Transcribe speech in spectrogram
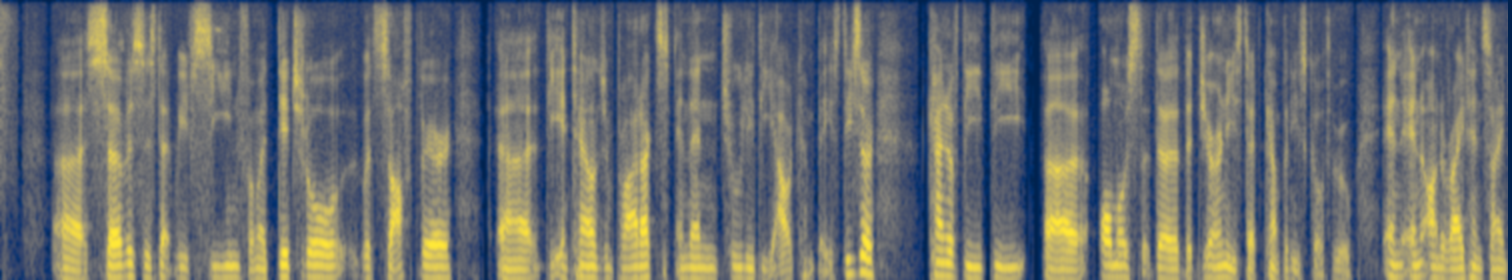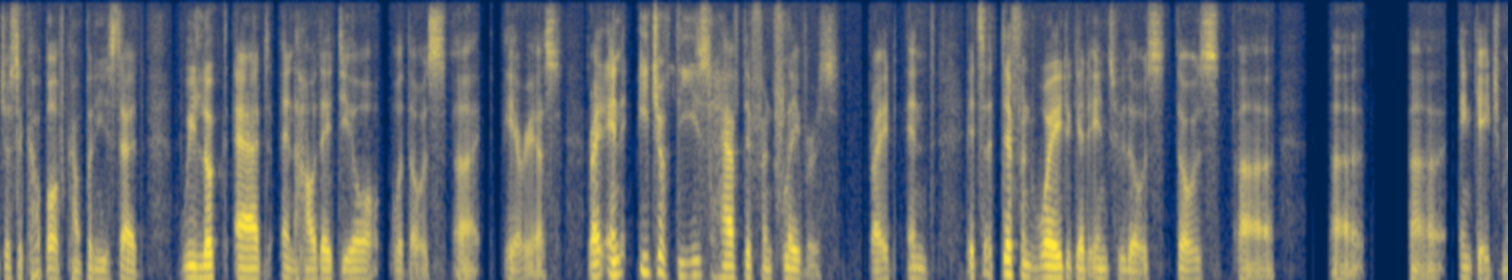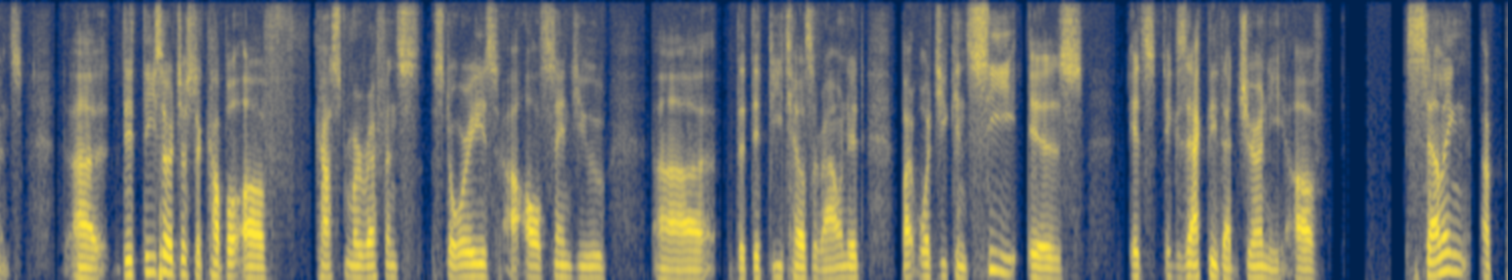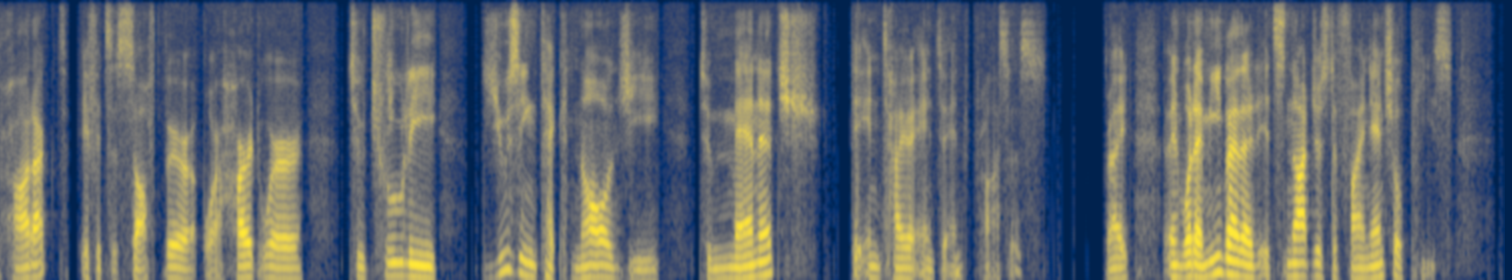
services that we've seen from a digital with software, uh, the intelligent products, and then truly the outcome based. These are kind of the the uh, almost the the journeys that companies go through. And and on the right hand side, just a couple of companies that we looked at and how they deal with those uh, areas, right? And each of these have different flavors, right? And it's a different way to get into those those uh, uh, uh, engagements. Uh, th these are just a couple of customer reference stories. I'll send you uh, the, the details around it. But what you can see is it's exactly that journey of selling a product, if it's a software or hardware, to truly using technology to manage the entire end-to-end -end process, right? And what I mean by that, it's not just a financial piece.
